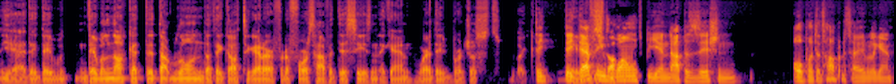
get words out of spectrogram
yeah, they they would they will not get the, that run that they got together for the first half of this season again, where they were just like they they definitely won't be in that position up at the top of the table again.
